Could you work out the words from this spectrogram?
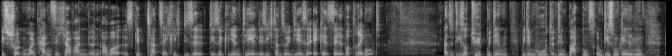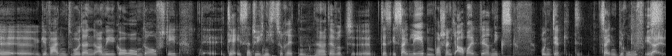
ist schon, man kann sich ja wandeln, aber es gibt tatsächlich diese, diese Klientel, die sich dann so in diese Ecke selber drängt. Also dieser Typ mit dem, mit dem Hut und den Buttons und diesem gelben äh, äh, Gewand, wo dann Amigo Home draufsteht, der, ist natürlich nicht zu retten. Ja, der wird, äh, das ist sein Leben. Wahrscheinlich arbeitet er nichts und der, sein Beruf ist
